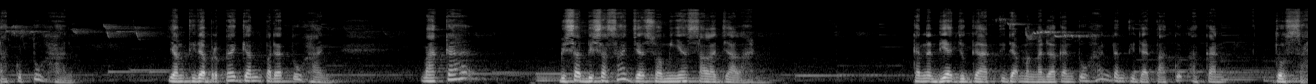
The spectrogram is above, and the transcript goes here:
takut Tuhan, yang tidak berpegang pada Tuhan, maka bisa-bisa saja suaminya salah jalan. Karena dia juga tidak mengandalkan Tuhan dan tidak takut akan dosa.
